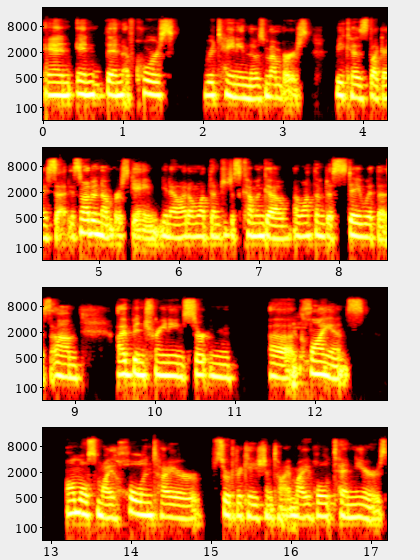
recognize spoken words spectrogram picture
and and then of course retaining those members because like i said it's not a numbers game. You know i don't want them to just come and go. I want them to stay with us. Um, i've been training certain uh, clients almost my whole entire certification time my whole 10 years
